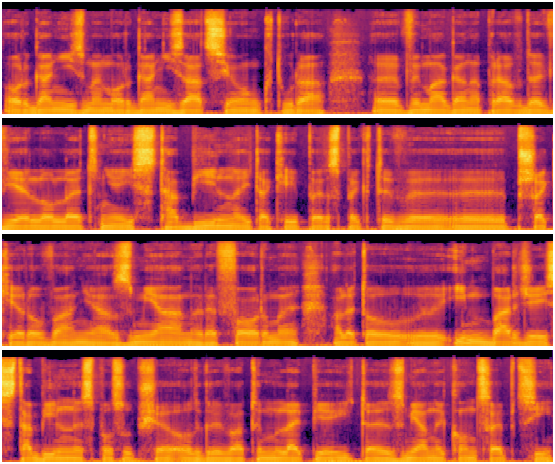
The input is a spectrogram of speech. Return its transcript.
organizmem, organizacją, która e, wymaga naprawdę wieloletniej, stabilnej takiej perspektywy przekierowania, zmian, reformy, ale to im bardziej stabilny sposób się odgrywa, tym lepiej te zmiany koncepcji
